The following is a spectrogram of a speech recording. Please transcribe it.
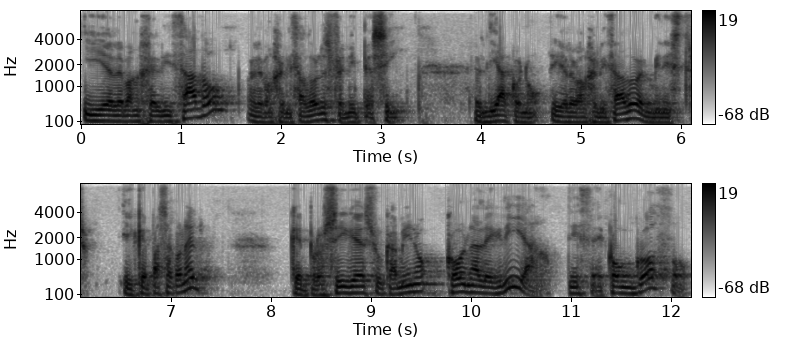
y el evangelizado, el evangelizador es Felipe, sí, el diácono, y el evangelizado el ministro. ¿Y qué pasa con él? Que prosigue su camino con alegría, dice, con gozo,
